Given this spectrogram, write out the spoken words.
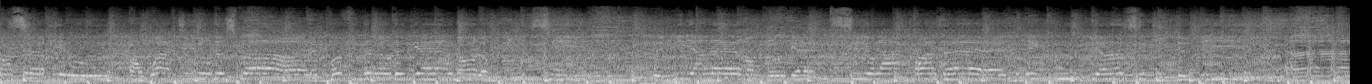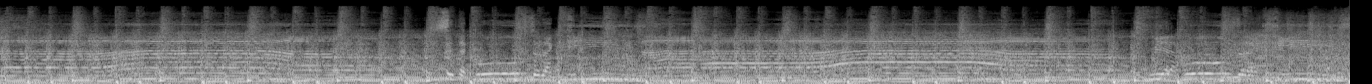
En voiture de sport, les profiteurs de guerre dans leur piscine, les milliardaires en goguette sur la croisette, écoute bien ce qu'ils te disent. C'est à cause de la crise. Oui, à cause de la crise,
